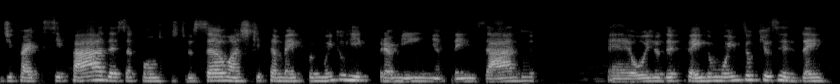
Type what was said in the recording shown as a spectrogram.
de participar dessa construção, acho que também foi muito rico para mim, aprendizado. É, hoje eu defendo muito que os residentes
